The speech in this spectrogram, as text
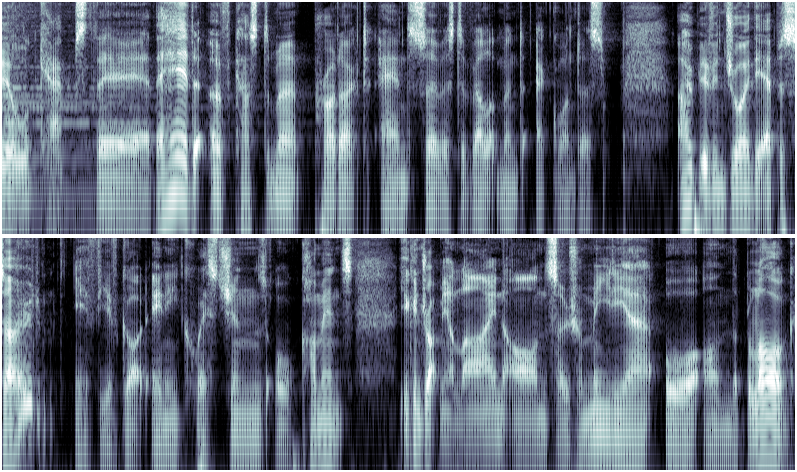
Phil Capps there, the head of customer, product, and service development at Qantas. I hope you've enjoyed the episode. If you've got any questions or comments, you can drop me a line on social media or on the blog.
